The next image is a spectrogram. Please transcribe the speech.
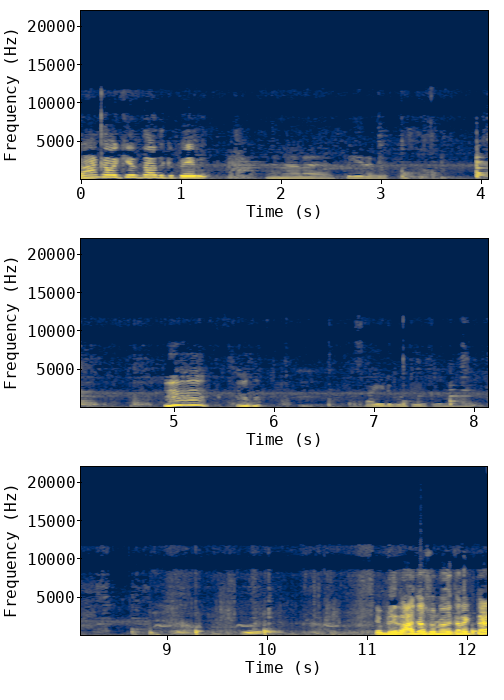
நாங்க வைக்கிறது தான் அதுக்கு பேரு? அதனால பேரை வைப்போம். சைடு கொட்டி இருக்கிறதுனால எப்படி ராஜா சொன்னது கரெக்டா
